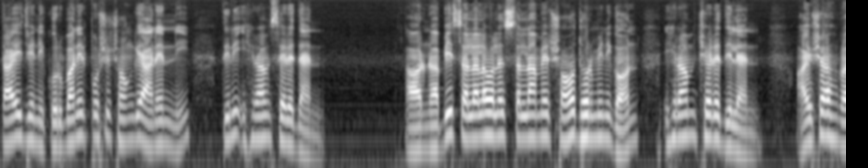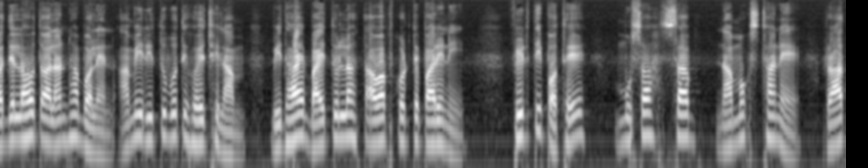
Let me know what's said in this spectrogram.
তাই যিনি কুরবানির পশু সঙ্গে আনেননি, তিনি ইহরাম ছেড়ে দেন। আর নবী সাল্লাহ আলাইসাল্লামের সহধর্মিনীগণ ইহরাম ছেড়ে দিলেন। আয়শাহ রদিল্লাহ তাল্লাহা বলেন, আমি ঋতুবতী হয়েছিলাম, বিধায় বাইতুল্লাহ তাওয়াফ করতে পারিনি। ফিরতি পথে মুসাহসাব নামক স্থানে রাত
